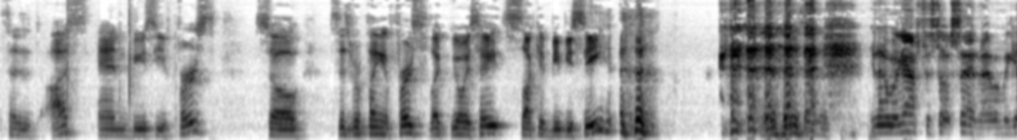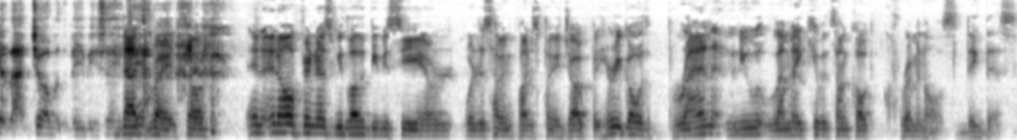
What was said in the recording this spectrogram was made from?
sends it to us and BBC first. So since we're playing it first, like we always say, suck it BBC. you know, we're going to have to stop saying that when we get that job at the BBC. That's Yeah. right. So, in, in all fairness, we love the BBC and we're, we're just having fun, just playing a joke. But here we go with brand new Lemonade Kid with a song called Criminals. Dig this.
